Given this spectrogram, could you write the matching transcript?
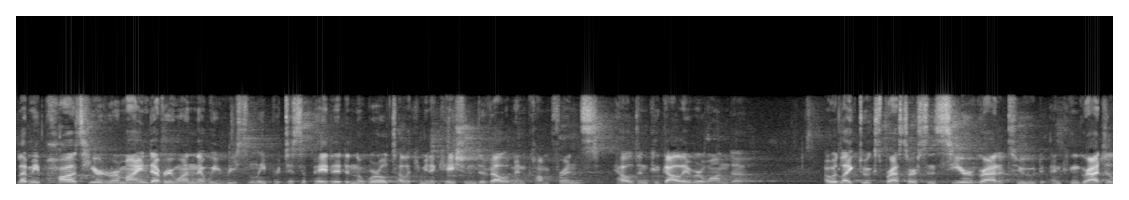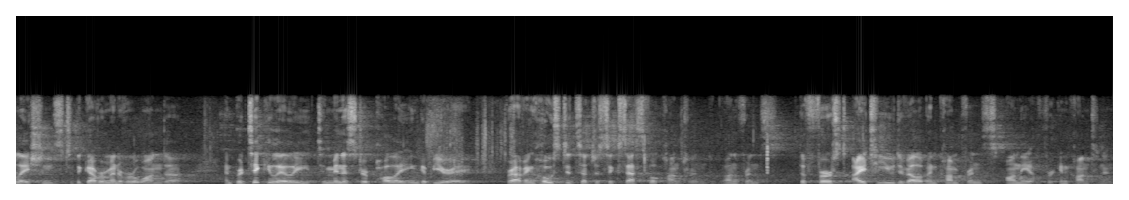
Let me pause here to remind everyone that we recently participated in the World Telecommunication Development Conference held in Kigali, Rwanda. I would like to express our sincere gratitude and congratulations to the government of Rwanda and particularly to Minister Paula Ingabire for having hosted such a successful conference, the first ITU development conference on the African continent.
